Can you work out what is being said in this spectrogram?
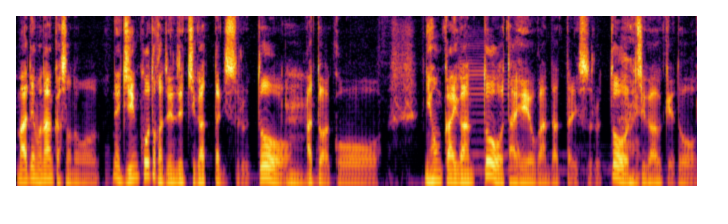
まあ、でもなんかその、ね、人口とか全然違ったりすると、うん。あとはこう日本海岸と太平洋岸だったりするとはい。違うけど、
